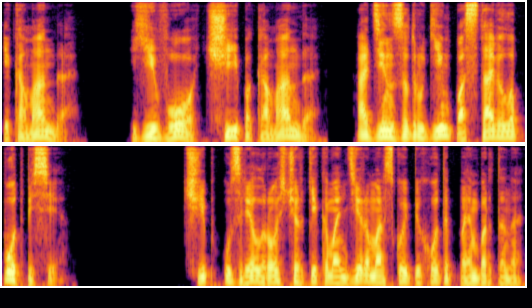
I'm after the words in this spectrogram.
И команда, его, Чипа команда, один за другим поставила подписи. Чип узрел росчерки командира морской пехоты Пембертона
